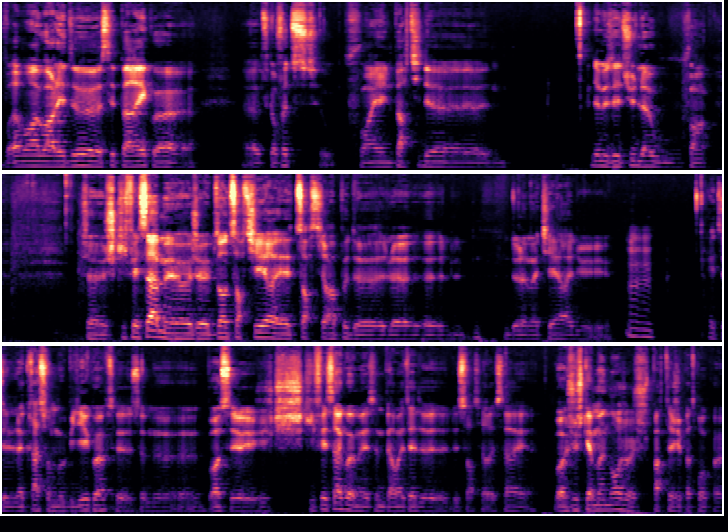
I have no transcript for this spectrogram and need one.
vraiment avoir les deux séparés quoi. Parce qu'en fait il y a une partie de de mes études là où enfin je, je kiffais ça, mais euh, j'avais besoin de sortir et de sortir un peu de, de, de la matière et, du, Mm, mm. et de la création de mobilier, quoi. Parce que ça me, bon, c'est, je, je kiffais ça, quoi, mais ça me permettait de, de sortir de ça. Et, bon, jusqu'à maintenant, je, je partageais pas trop quoi,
